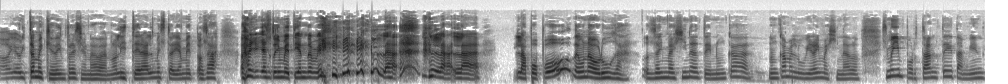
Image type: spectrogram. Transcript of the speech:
Ay, ahorita me quedé impresionada, ¿no? Literal me estaría metiendo, o sea, yo ya estoy metiéndome la, la, la, la popó de una oruga. O sea, imagínate, nunca, nunca me lo hubiera imaginado. Es muy importante también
